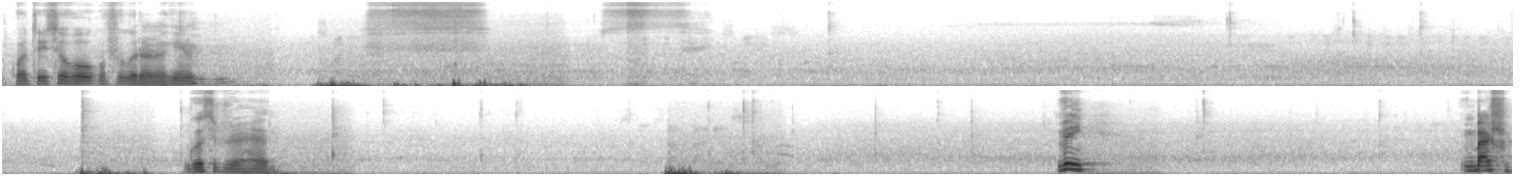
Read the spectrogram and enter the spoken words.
Enquanto isso eu vou configurando aqui, né? Go straight ahead. Vem. Embaixo.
